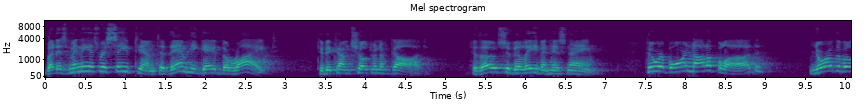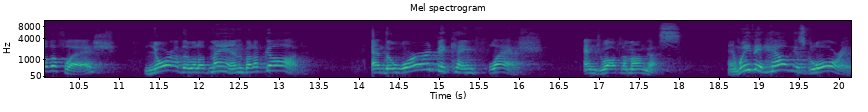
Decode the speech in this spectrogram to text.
But as many as received him, to them he gave the right to become children of God, to those who believe in his name, who were born not of blood, nor of the will of the flesh, nor of the will of man, but of God. And the Word became flesh and dwelt among us. And we beheld his glory,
